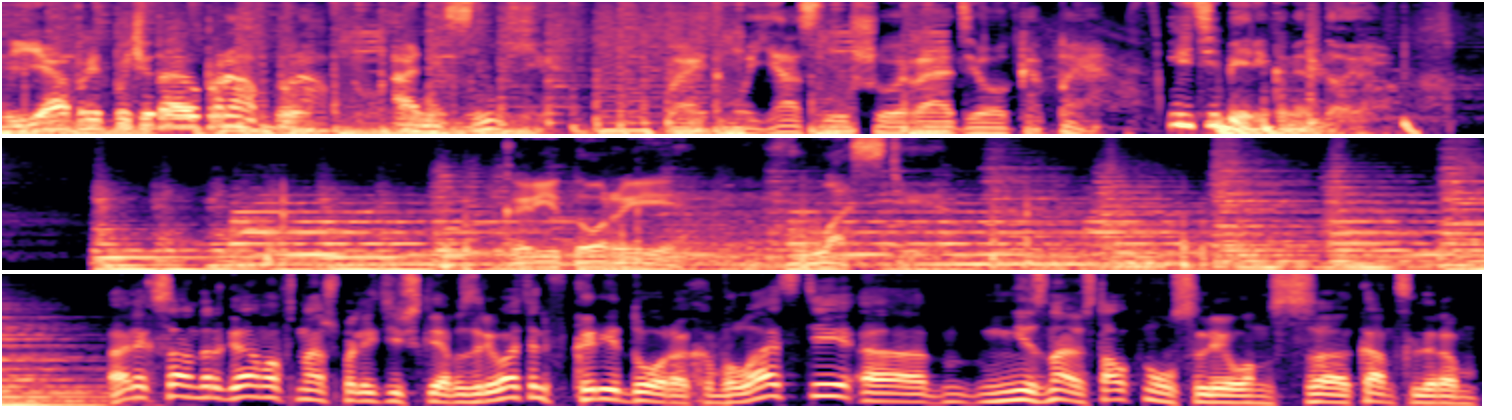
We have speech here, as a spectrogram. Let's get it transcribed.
Я предпочитаю правду, правду, а не слухи. Поэтому я слушаю Радио КП. И тебе рекомендую. Коридоры власти. Александр Гамов, наш политический обозреватель, в коридорах власти. Э, не знаю, столкнулся ли он с канцлером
